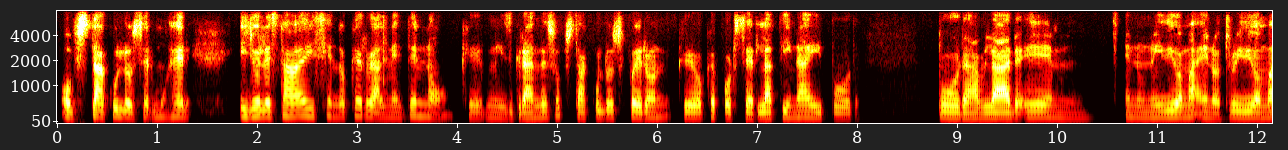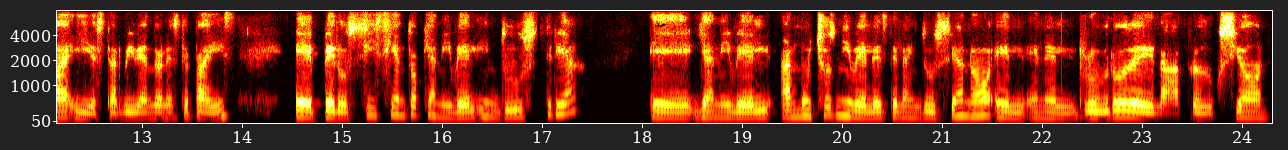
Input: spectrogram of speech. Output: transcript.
obstáculo ser mujer. Y yo le estaba diciendo que realmente no, que mis grandes obstáculos fueron, creo que por ser latina y por, por hablar en un idioma, en otro idioma y estar viviendo en este país. Eh, pero sí siento que a nivel industria, eh, y a nivel, a muchos niveles de la industria, ¿no? En el rubro de la producción,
